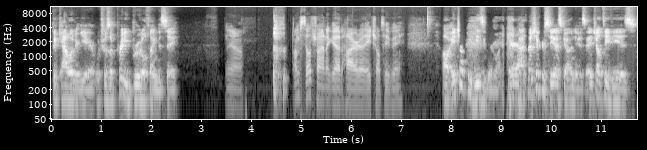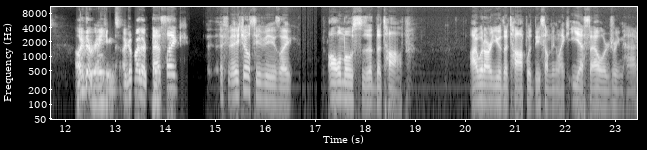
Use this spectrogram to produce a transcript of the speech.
the calendar year, which was a pretty brutal thing to see. Yeah. I'm still trying to get hired at HLTV. Oh, HLTV is a good one. Yeah, especially for CS:GO news. HLTV is. I like their rankings. I go by their. That's like, if HLTV is like almost the, the top. I would argue the top would be something like ESL or DreamHack.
